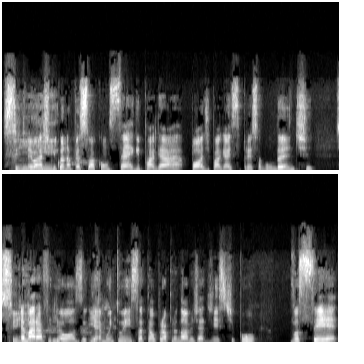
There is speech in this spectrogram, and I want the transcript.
Sim. Eu acho que quando a pessoa consegue pagar, pode pagar esse preço abundante, Sim. é maravilhoso. E é muito isso, até o próprio nome já diz, tipo, você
